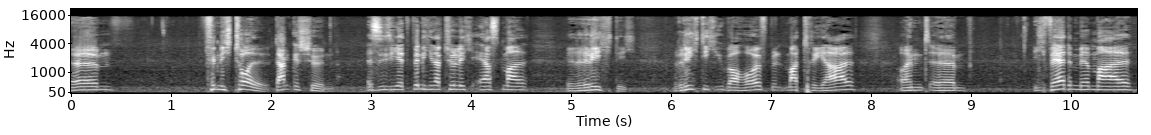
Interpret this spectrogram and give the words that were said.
ähm, Finde ich toll, Dankeschön. Es ist, jetzt bin ich natürlich erstmal richtig, richtig überhäuft mit Material und ähm, ich werde mir mal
